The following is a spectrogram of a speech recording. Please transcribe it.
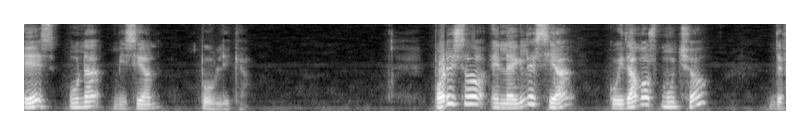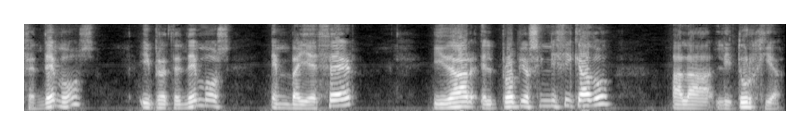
es una misión pública. Por eso en la Iglesia cuidamos mucho, defendemos y pretendemos embellecer y dar el propio significado a la liturgia,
